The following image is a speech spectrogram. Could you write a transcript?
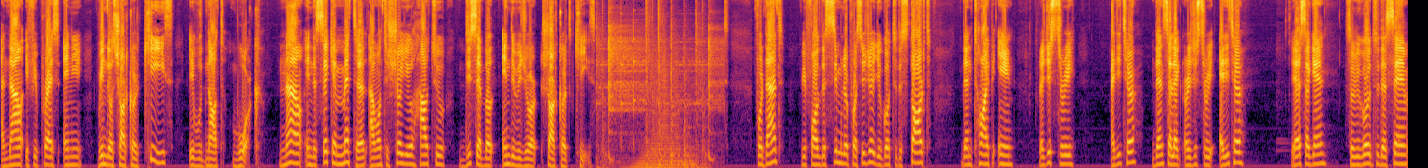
And now if you press any Windows shortcut keys it would not work. Now in the second method I want to show you how to disable individual shortcut keys. For that we follow the similar procedure you go to the start then type in registry editor then select registry editor yes again so we go to the same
